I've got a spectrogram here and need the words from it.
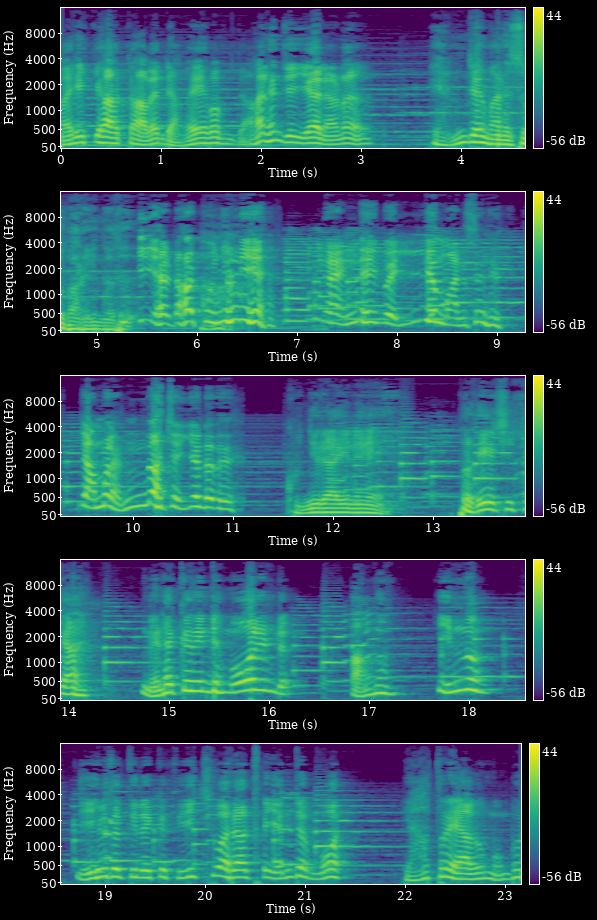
മരിക്കാത്ത അവന്റെ അവയവം ദാനം ചെയ്യാനാണ് എന്റെ മനസ്സ് പറയുന്നത്. എടാ കുഞ്ഞുണ്ണിയെ എന്റെ വലിയ മനസ്സിന് നമ്മൾ എന്താ ചെയ്യേണ്ടത്? കുഞ്ഞുരായിനെ പ്രതീക്ഷിക്കാൻ നിനക്ക് നിന്റെ മോനുണ്ട്. അന്നും ഇന്നും ജീവിതത്തിലേക്ക് തിരിച്ചു വരാത്ത എന്റെ മോൻ യാത്രയാകും മുമ്പ്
